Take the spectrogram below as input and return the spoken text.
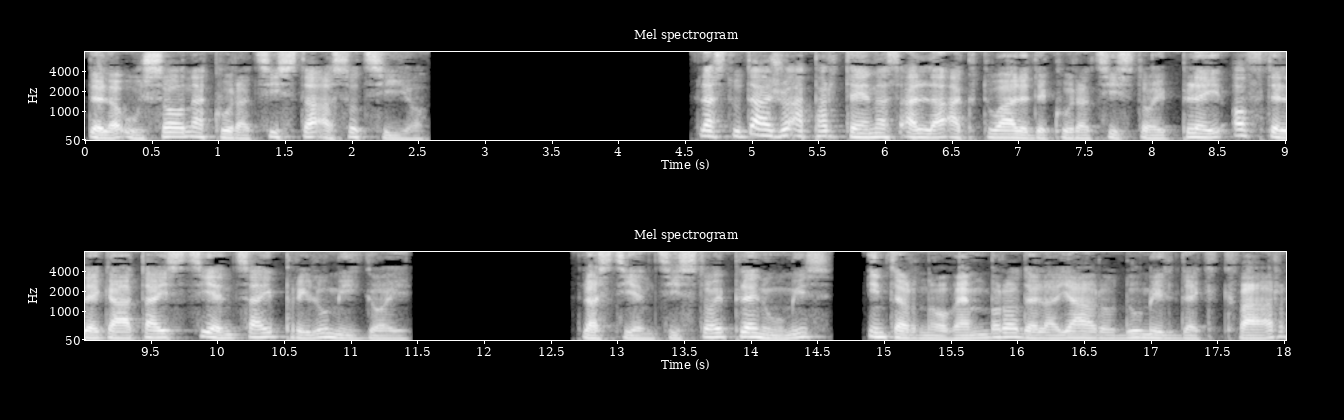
de la Usona Curacista Associo. La studajo appartenas alla actuale de curacistoi plei ofte legatai scienzai prilumigoi. La sciencistoi plenumis inter novembro de la jaro du mildec quar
